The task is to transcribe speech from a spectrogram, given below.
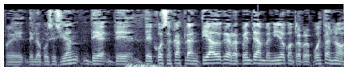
de, la oposición de, de, cosas que has planteado que de repente han venido contra propuestas. No,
